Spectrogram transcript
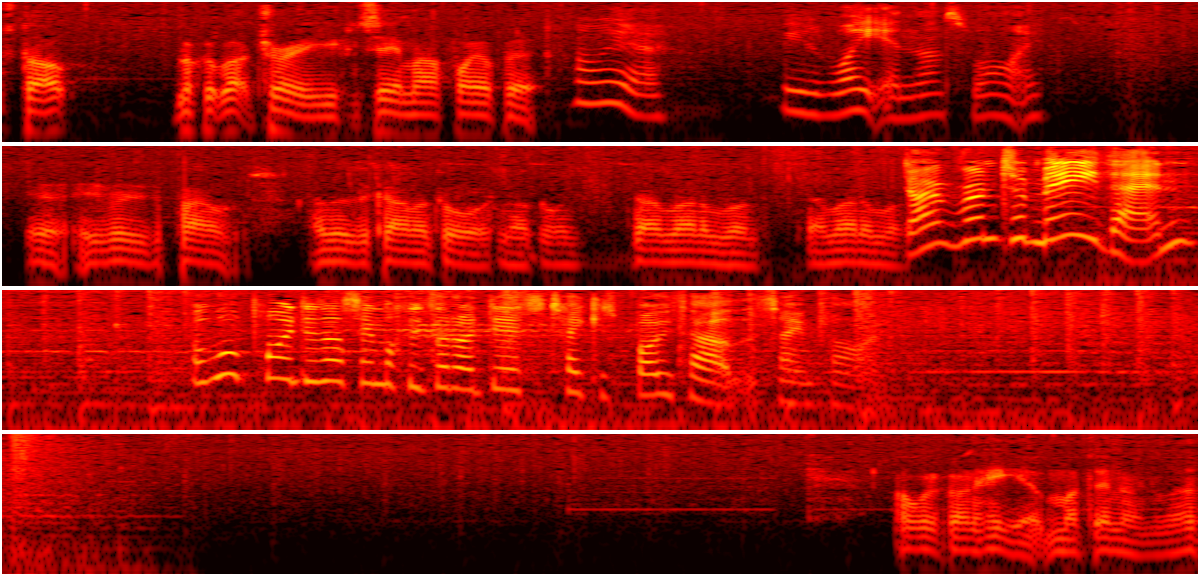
stop. Look at that tree. You can see him halfway up it. Oh yeah. He's waiting, that's why. Yeah, he's ready to pounce. And there's a Carnotaurus now going. Turn around and run. Turn around and run. Don't run to me then! At what point does that seem like a good idea to take us both out at the same time? I would have gone heat up my dinner in a.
